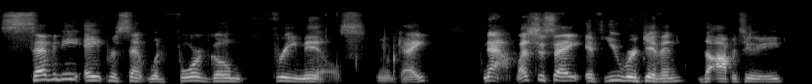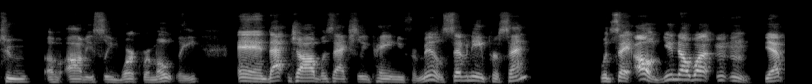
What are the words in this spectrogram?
78% would forego free meals. Okay. Now, let's just say if you were given the opportunity to uh, obviously work remotely and that job was actually paying you for meals, 78% would say, oh, you know what? Mm-mm. Yep.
